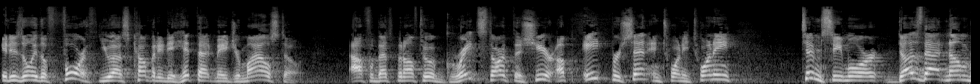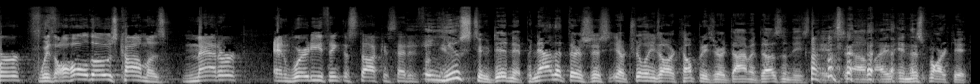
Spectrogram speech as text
It is only the fourth U.S. company to hit that major milestone. Alphabet's been off to a great start this year, up 8% in 2020. Tim Seymour, does that number with all those commas matter? And where do you think the stock is headed from It here? used to, didn't it? But now that there's just you know trillion dollar companies are a dime a dozen these days um, I, in this market,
